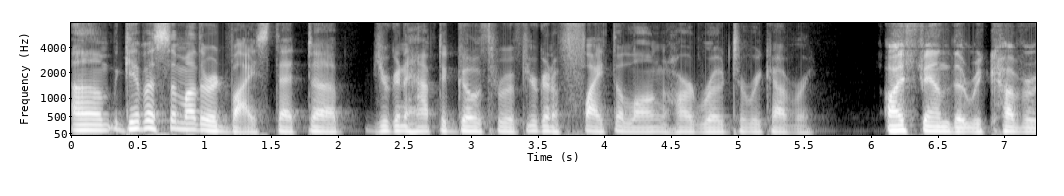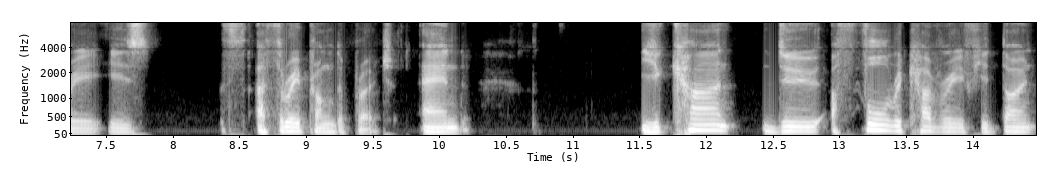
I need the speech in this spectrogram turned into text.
Um, give us some other advice that uh, you're going to have to go through if you're going to fight the long, hard road to recovery. I found that recovery is a three pronged approach. And you can't do a full recovery if you don't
